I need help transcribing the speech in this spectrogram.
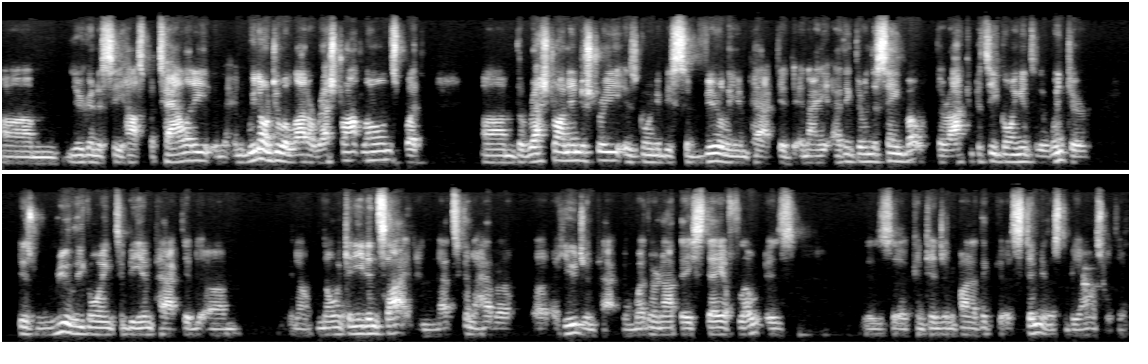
Um, you're going to see hospitality, and we don't do a lot of restaurant loans, but um, the restaurant industry is going to be severely impacted. And I, I, think they're in the same boat. Their occupancy going into the winter is really going to be impacted. Um, you know, no one can eat inside, and that's going to have a, a, huge impact. And whether or not they stay afloat is is uh, contingent upon, I think, a stimulus. To be honest with you.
